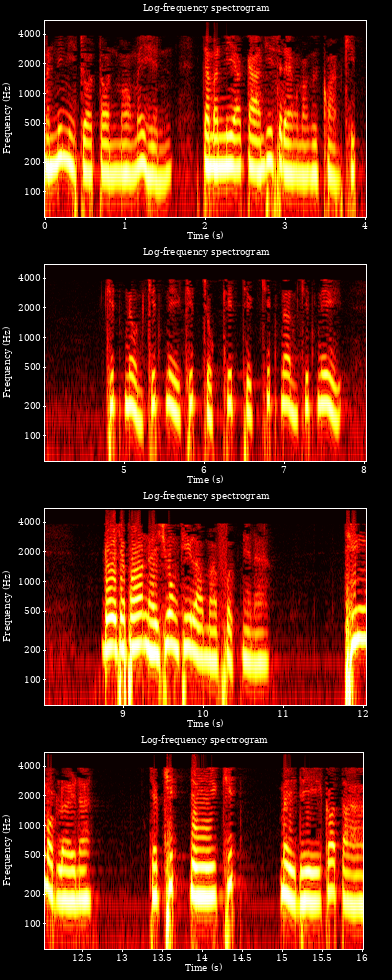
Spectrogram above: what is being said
มันไม่มีตัวตนมองไม่เห็น แต่มันมีอาการที่แสดงออกมาคือความคิด คิดนู่นคิดนี่ คิดจุกคิดจิกคิดนั่นคิดนี่ โดยเฉพาะในช่วงที่เรามาฝึกเนี่ยนะ ทิ้งหมดเลยนะ จะคิดดีคิดไม่ดีก็ตาม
